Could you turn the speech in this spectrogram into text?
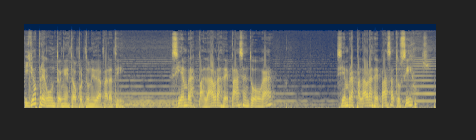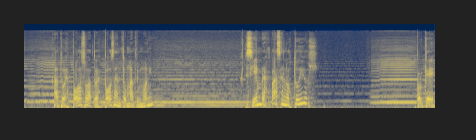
Y yo pregunto en esta oportunidad para ti, ¿siembras palabras de paz en tu hogar? ¿Siembras palabras de paz a tus hijos? ¿A tu esposo, a tu esposa en tu matrimonio? ¿Siembras paz en los tuyos? Porque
